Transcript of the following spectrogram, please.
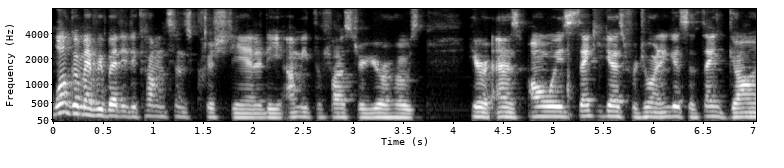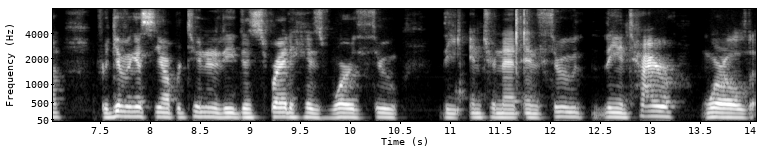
Welcome, everybody, to Common Sense Christianity. I'm Ethan Foster, your host here as always. Thank you guys for joining us, and thank God for giving us the opportunity to spread His word through the internet and through the entire world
